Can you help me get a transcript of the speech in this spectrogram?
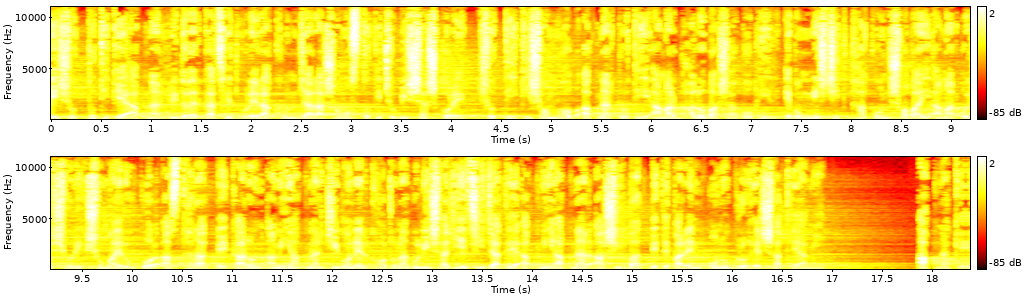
এই সত্যটিকে আপনার হৃদয়ের কাছে ধরে রাখুন যারা সমস্ত কিছু বিশ্বাস করে। সত্যিই কি সম্ভব আপনার প্রতি আমার ভালোবাসা গভীর এবং নিশ্চিত থাকুন? সবাই আমার ঐশ্বরিক সময়ের উপর আস্থা রাখবে কারণ আমি আপনার জীবনের ঘটনাগুলি সাজিয়েছি যাতে আপনি আপনার আশীর্বাদ পেতে পারেন অনুগ্রহের সাথে আমি। আপনাকে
